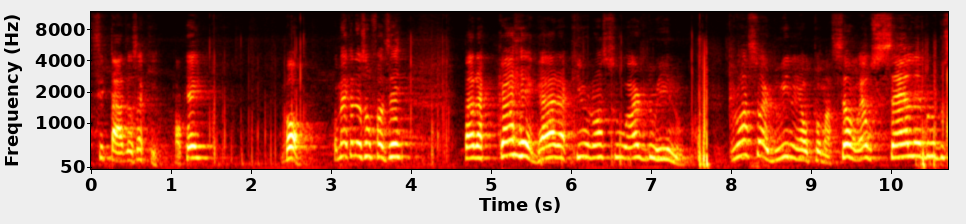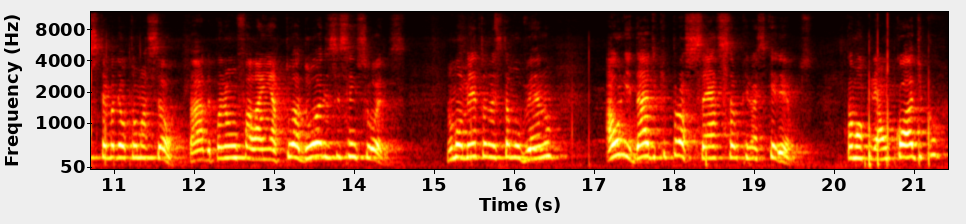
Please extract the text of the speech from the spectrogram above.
citadas aqui, ok? Bom, como é que nós vamos fazer para carregar aqui o nosso Arduino? O nosso Arduino em automação é o cérebro do sistema de automação, tá? Depois nós vamos falar em atuadores e sensores. No momento nós estamos vendo a unidade que processa o que nós queremos. Então vamos criar um código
